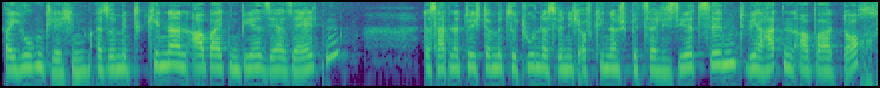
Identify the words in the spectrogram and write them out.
Bei Jugendlichen. Also mit Kindern arbeiten wir sehr selten. Das hat natürlich damit zu tun, dass wir nicht auf Kinder spezialisiert sind. Wir hatten aber doch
